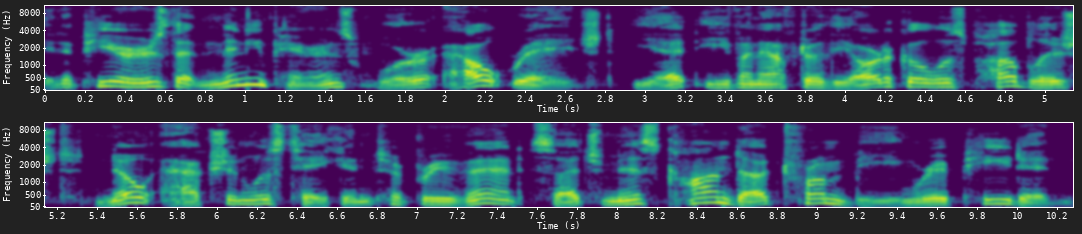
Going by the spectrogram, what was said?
It appears that many parents were outraged, yet even after the article was published, no action was taken to prevent such misconduct from being repeated.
